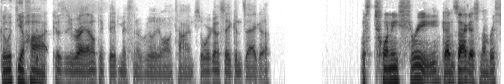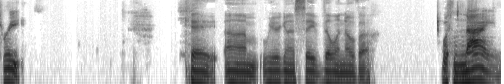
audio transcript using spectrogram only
Go with your hot. because you're right. I don't think they've missed in a really long time. So we're gonna say Gonzaga. With 23, Gonzaga is number three. Okay. Um, we're gonna say Villanova. With nine,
